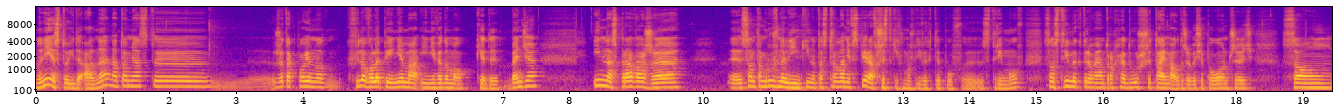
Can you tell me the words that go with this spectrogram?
No nie jest to idealne, natomiast yy, że tak powiem, no chwilowo lepiej nie ma i nie wiadomo kiedy będzie. Inna sprawa, że yy, są tam różne linki, no ta strona nie wspiera wszystkich możliwych typów yy, streamów. Są streamy, które mają trochę dłuższy timeout, żeby się połączyć są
